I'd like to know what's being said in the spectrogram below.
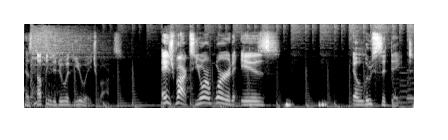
Has nothing to do with you, HBox. HBox, your word is elucidate.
